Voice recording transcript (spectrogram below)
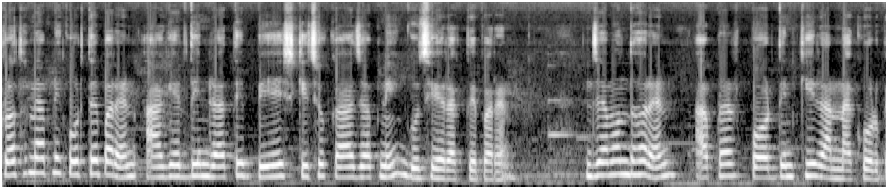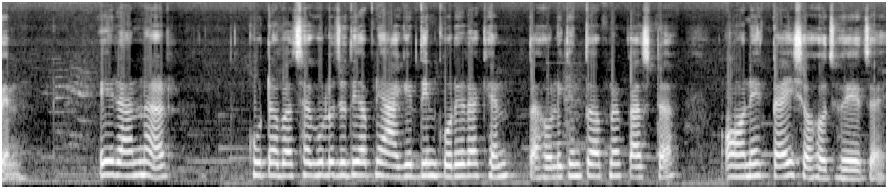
প্রথমে আপনি করতে পারেন, আগের দিন রাতে বেশ কিছু কাজ আপনি গুছিয়ে রাখতে পারেন। যেমন ধরেন, আপনার পরদিন কি রান্না করবেন? এই রান্নার কুটা বাছাগুলো যদি আপনি আগের দিন করে রাখেন, তাহলে কিন্তু আপনার কাজটা অনেকটাই সহজ হয়ে যায়।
